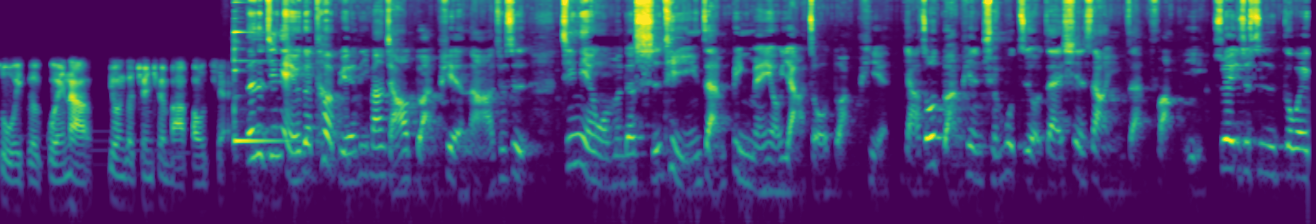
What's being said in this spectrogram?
做一个归纳，用一个圈圈把它包起来。但是今年有一个特别的地方，讲到短片啊，就是今年我们的实体影展并没有亚洲短片，亚洲短片全部只有在线上影展放映。所以就是各位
